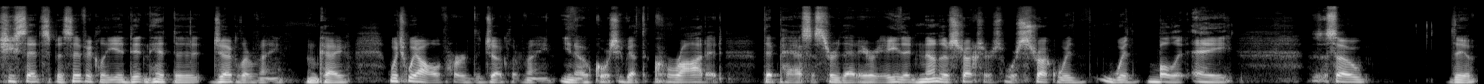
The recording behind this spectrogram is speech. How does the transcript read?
she said specifically it didn't hit the jugular vein. Okay, which we all have heard the jugular vein. You know, of course, you've got the carotid that passes through that area. Either none of the structures were struck with with bullet A. So the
